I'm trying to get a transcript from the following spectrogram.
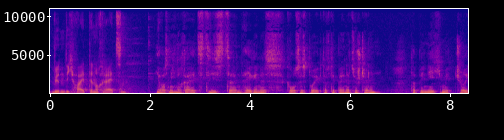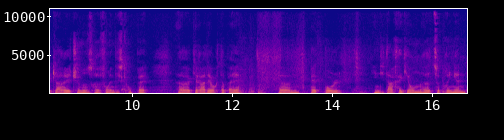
würden dich heute noch reizen? Ja, was mich noch reizt, ist ein eigenes großes Projekt auf die Beine zu stellen. Da bin ich mit Juri Garic und unserer Freundesgruppe gerade auch dabei, ähm, Badball in die Dachregion äh, zu bringen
